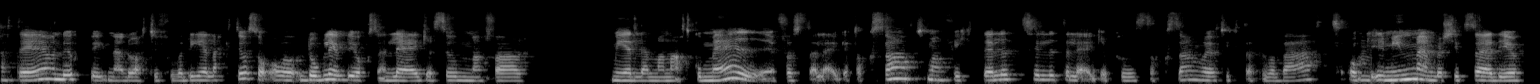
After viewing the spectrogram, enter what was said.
att det är under uppbyggnad och att du får vara delaktig och så. Och då blev det också en lägre summa för medlemmarna att gå med i första läget också. Att man fick det lite, till lite lägre pris också än vad jag tyckte att det var värt. Och mm. i min membership så är det ju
